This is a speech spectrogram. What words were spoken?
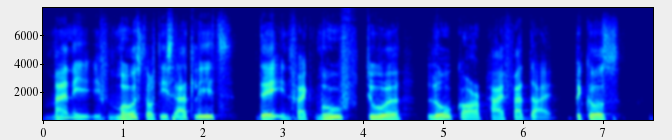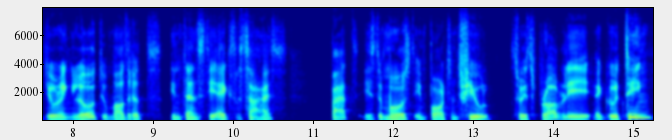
many, if most of these athletes, they in fact move to a low carb, high fat diet because during low to moderate intensity exercise, fat is the most important fuel. So it's probably a good thing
